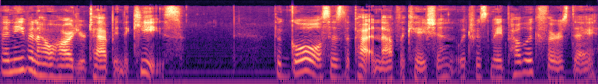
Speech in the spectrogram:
and even how hard you're tapping the keys. The goal, says the patent application, which was made public Thursday,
